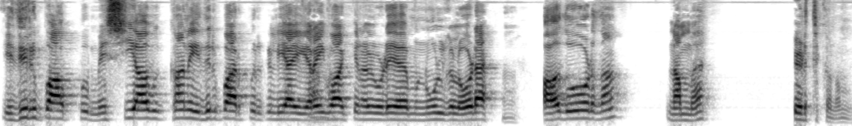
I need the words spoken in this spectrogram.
எதிர்பார்ப்பு மெஸ்ஸியாவுக்கான எதிர்பார்ப்பு இருக்கு இல்லையா? இறைவாக்கினருடைய நூல்களோட. அதோட தான் நம்ம எடுத்துக்கணும்.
